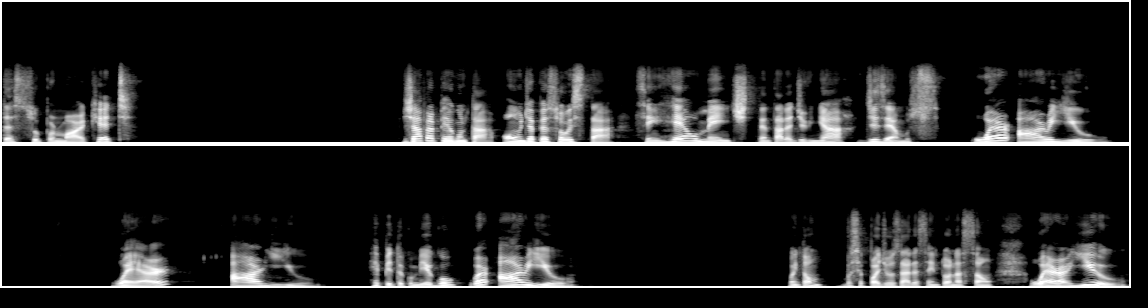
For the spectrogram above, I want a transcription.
the supermarket? Já para perguntar onde a pessoa está sem realmente tentar adivinhar, dizemos Where are you? Where are you? repita comigo: Where are you? Ou então, você pode usar essa entonação: Where are you?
